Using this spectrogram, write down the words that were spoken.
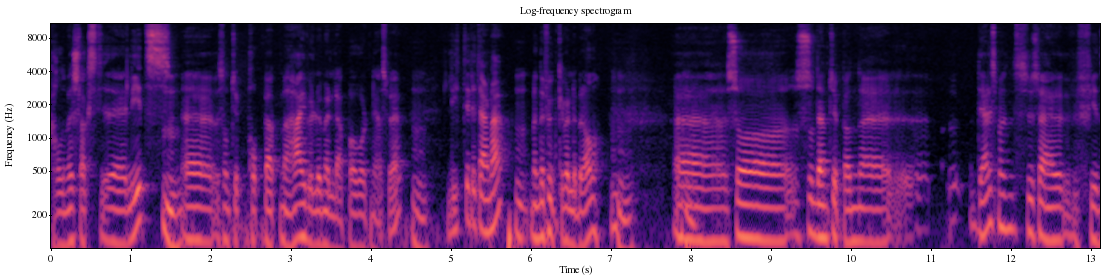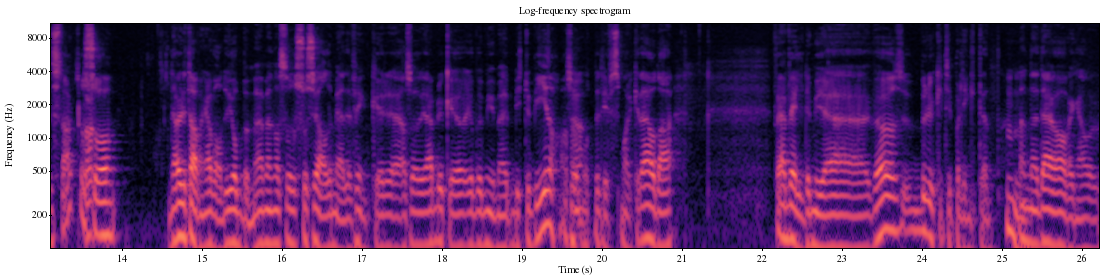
kaller det et slags eh, leads. Mm. Eh, sånn type pop-up med 'Hei, vil du melde deg på vårt nyhetsbrev?' Mm. Litt irriterende, mm. men det funker veldig bra. da. Mm. Så, så, den typen eh, Det er liksom, synes jeg, er en fin start. Og så det er jo litt avhengig av hva du jobber med, men altså, sosiale medier funker. Altså, jeg bruker jobber mye med B2B, da, altså ja. mot bedriftsmarkedet. og da får jeg er veldig mye ved å bruke tid på LinkedIn. Mm. Men det er jo avhengig av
